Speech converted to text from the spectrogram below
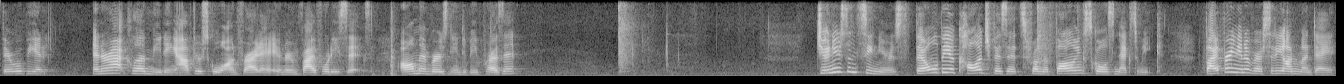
There will be an Interact Club meeting after school on Friday in room 546. All members need to be present. Juniors and seniors, there will be a college visits from the following schools next week. Pfeiffer University on Monday,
